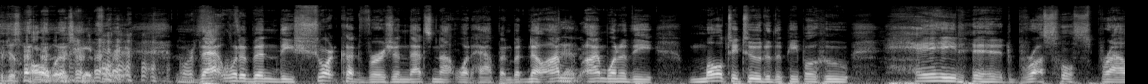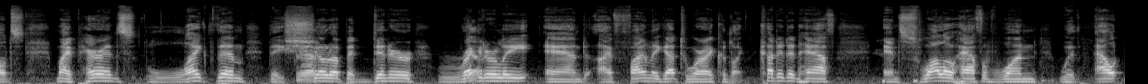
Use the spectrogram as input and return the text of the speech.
which is always good for you. that would have been the shortcut version. That's not what happened. But no, I'm yeah. I'm one of the multitude of the people who hated Brussels sprouts. My parents liked them. They yeah. showed up at dinner regularly, yeah. and I finally got to where I could like cut it in half and swallow half of one without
